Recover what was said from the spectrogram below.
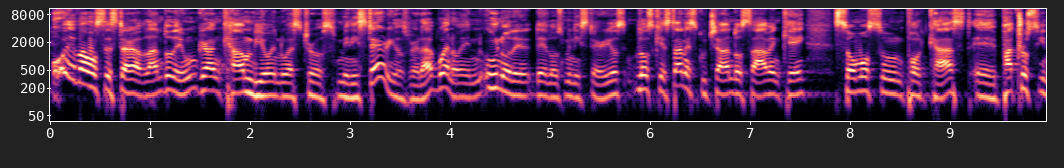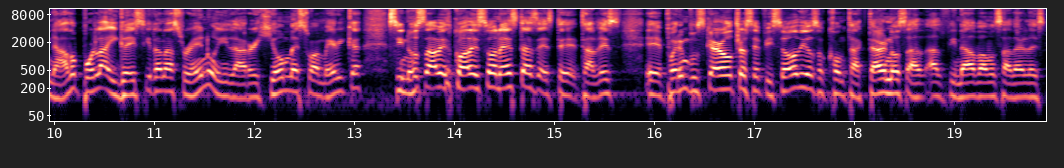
Hoy vamos a estar hablando de un gran cambio en nuestros ministerios, ¿verdad? Bueno, en uno de, de los ministerios. Los que están escuchando saben que somos un podcast eh, patrocinado por la Iglesia de Nazareno y la región Mesoamérica. Si no sabes cuáles son estas, este, tal vez eh, pueden buscar otros episodios o contactar al, final vamos a darles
